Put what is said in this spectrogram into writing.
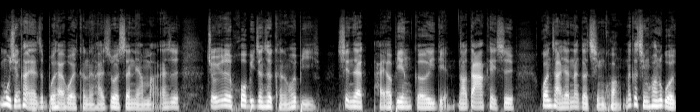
目前看起来是不太会，可能还是会升两码，但是九月的货币政策可能会比。现在还要变割一点，然后大家可以是观察一下那个情况。那个情况，如果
